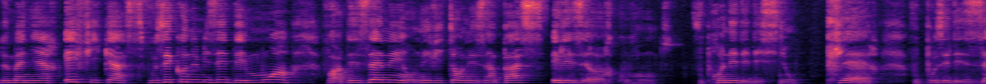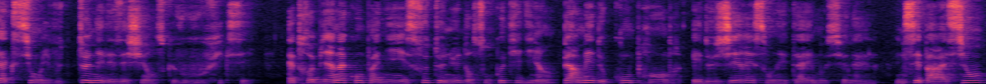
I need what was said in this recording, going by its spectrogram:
de manière efficace, vous économisez des mois, voire des années en évitant les impasses et les erreurs courantes. Vous prenez des décisions claires, vous posez des actions et vous tenez les échéances que vous vous fixez. Être bien accompagné et soutenu dans son quotidien permet de comprendre et de gérer son état émotionnel. Une séparation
